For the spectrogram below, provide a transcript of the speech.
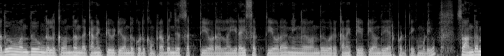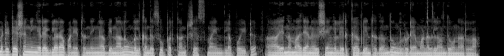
அதுவும் வந்து உங்களுக்கு வந்து அந்த கனெக்டிவிட்டி வந்து கொடுக்கும். பிரபஞ்ச சக்தியோட இல்லை இறை சக்தியோட நீங்கள் வந்து ஒரு கனெக்டிவிட்டியை வந்து ஏற்படுத்திக்க முடியும். ஸோ அந்த மெடிடேஷன் நீங்கள் ரெகுலராக பண்ணிட்டு இருந்தீங்க அப்படின்னாலும் உங்களுக்கு அந்த சூப்பர் கான்ஷியஸ் மைண்டில் போயிட்டு என்ன மாதிரியான விஷயங்கள் இருக்குது அப்படின்றது வந்து உங்களுடைய மனதில் வந்து உணரலாம்.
